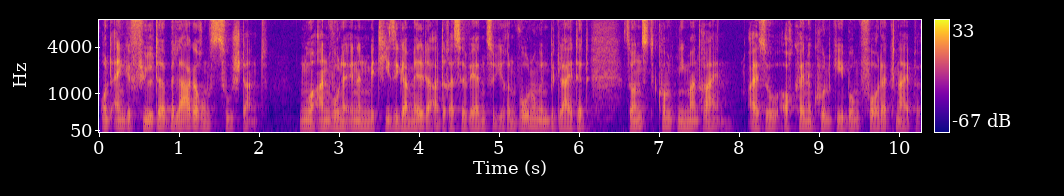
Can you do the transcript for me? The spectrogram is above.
und ein gefühlter Belagerungszustand. Nur AnwohnerInnen mit hiesiger Meldeadresse werden zu ihren Wohnungen begleitet, sonst kommt niemand rein. Also auch keine Kundgebung vor der Kneipe.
